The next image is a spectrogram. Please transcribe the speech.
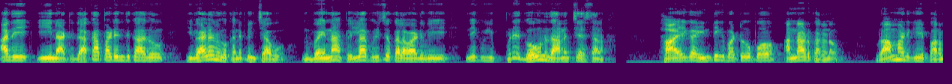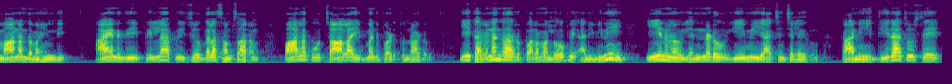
అది ఈనాటి దాకా పడింది కాదు. ఈవేళ నువ్వు కనిపించావు. నువ్వైనా పిల్ల పీచు కలవాడివి. నీకు ఇప్పుడే గోవును దానం చేస్తాను. హాయిగా ఇంటికి పట్టుకుపో అన్నాడు కరణం. బ్రాహ్మడికి పరమానందమైంది. ఆయనది పిల్ల పీచు గల సంసారం. పాలకు చాలా ఇబ్బంది పడుతున్నాడు. ఈ కరణం గారు పరమ లోపి అని విని ఈయనను ఎన్నడూ ఏమీ యాచించలేదు. కానీ తీరా చూస్తే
